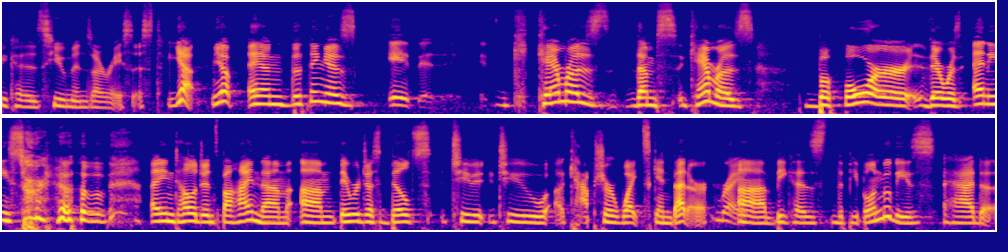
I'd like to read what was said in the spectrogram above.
Because humans are racist. Yeah, yep. And the thing is, it, it- cameras them cameras before there was any sort of intelligence behind them, um, they were just built to to uh, capture white skin better, Right. Uh, because the people in movies had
